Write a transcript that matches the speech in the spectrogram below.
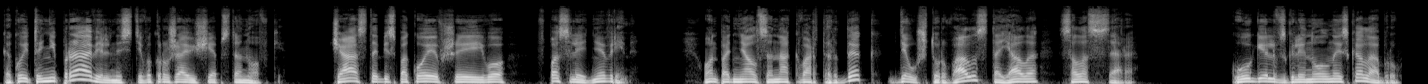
какой-то неправильности в окружающей обстановке, часто беспокоившее его в последнее время. Он поднялся на квартердек, где у штурвала стояла салассера. Кугель взглянул на эскалабру.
